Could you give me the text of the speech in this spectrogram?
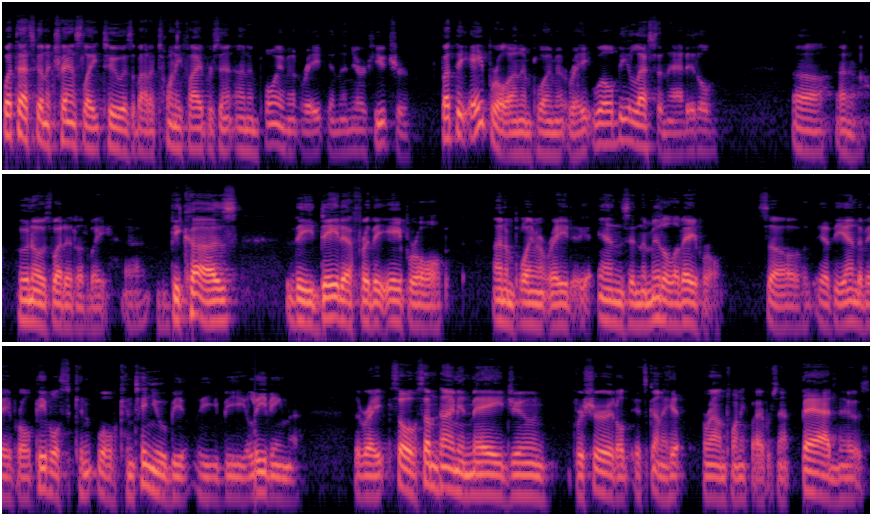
What that's going to translate to is about a 25% unemployment rate in the near future. But the April unemployment rate will be less than that. It'll, uh, I don't know, who knows what it'll be, uh, because the data for the April unemployment rate ends in the middle of April. So at the end of April, people can, will continue be, be leaving the, the rate. So sometime in May, June, for sure, it'll, it's going to hit around 25%. Bad news.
